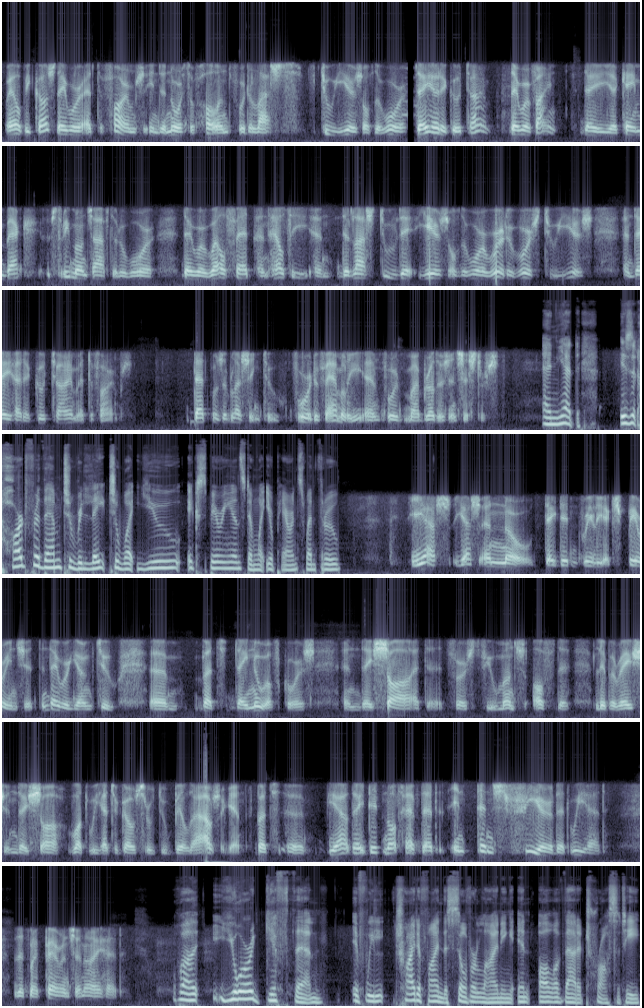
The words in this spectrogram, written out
Well, because they were at the farms in the north of Holland for the last two years of the war, they had a good time. They were fine. They uh, came back three months after the war. They were well fed and healthy, and the last two da years of the war were the worst two years, and they had a good time at the farms. That was a blessing too for the family and for my brothers and sisters. And yet, is it hard for them to relate to what you experienced and what your parents went through? Yes, yes, and no. They didn't really experience it, and they were young too. Um, but they knew, of course, and they saw at the first few months of the liberation, they saw what we had to go through to build a house again. But uh, yeah, they did not have that intense fear that we had, that my parents and I had. Well, your gift then, if we try to find the silver lining in all of that atrocity,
